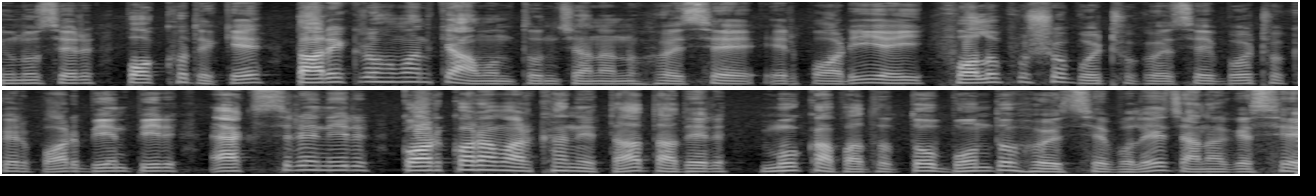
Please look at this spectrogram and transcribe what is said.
ইউনুসের পক্ষ থেকে তারেক রহমানকে আমন্ত্রণ জানানো হয়েছে। এরপরই এই ফলপ্রসূ বৈঠক হয়েছে। বৈঠকের পর বিএনপির এক শ্রেণির করকরা মার্খা নেতা তাদের মুখ আপাতত বন্ধ হয়েছে বলে জানা গেছে।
